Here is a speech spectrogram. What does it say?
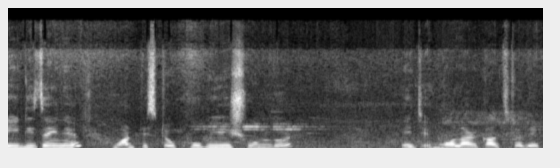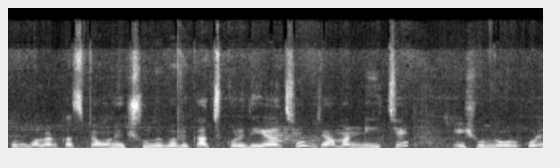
এই ডিজাইনের ওয়ান পিসটাও খুবই সুন্দর। এই যে গলার কাজটা দেখুন, গলার কাজটা অনেক সুন্দরভাবে কাজ করে দিয়ে আছে। যা আমার নিচে এই সুন্দর করে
